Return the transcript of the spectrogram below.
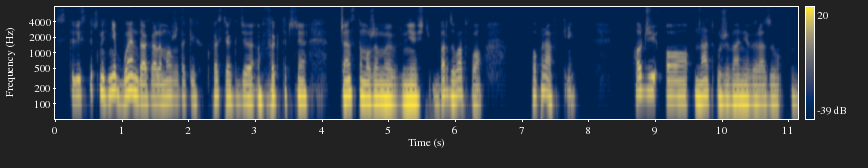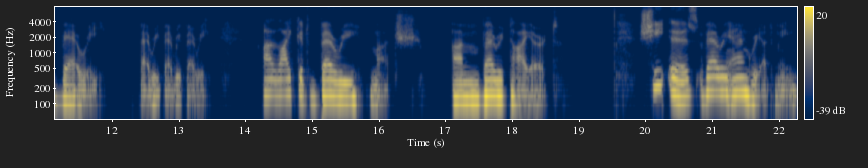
stylistycznych nie błędach, ale może takich kwestiach, gdzie faktycznie często możemy wnieść bardzo łatwo poprawki. Chodzi o nadużywanie wyrazu very. Very, very, very. I like it very much. I'm very tired. She is very angry at me.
